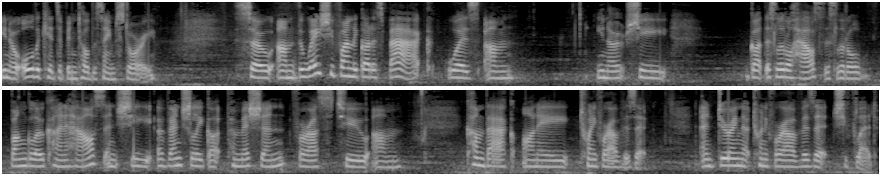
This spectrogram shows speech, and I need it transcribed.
you know, all the kids have been told the same story. So um, the way she finally got us back was, um, you know, she got this little house, this little bungalow kind of house, and she eventually got permission for us to um, come back on a 24 hour visit. And during that 24 hour visit, she fled.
